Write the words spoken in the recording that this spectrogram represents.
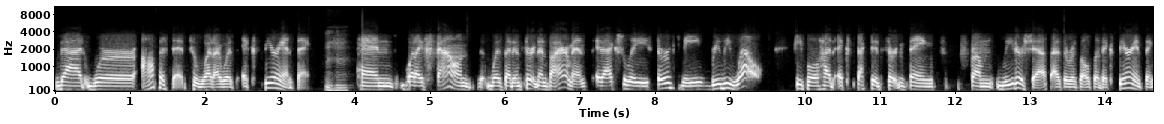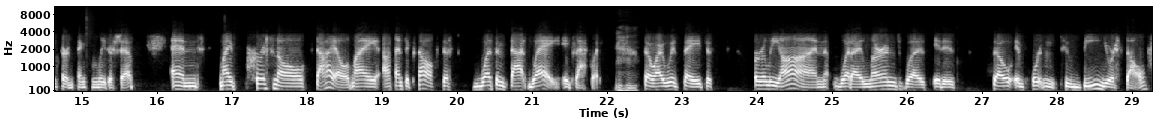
that were opposite to what I was experiencing. Mm-hmm. And what I found was that in certain environments, it actually served me really well. People had expected certain things from leadership as a result of experiencing certain things from leadership. And my personal style, my authentic self, just wasn't that way exactly. Mm-hmm. So I would say, just early on, what I learned was it is so important to be yourself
